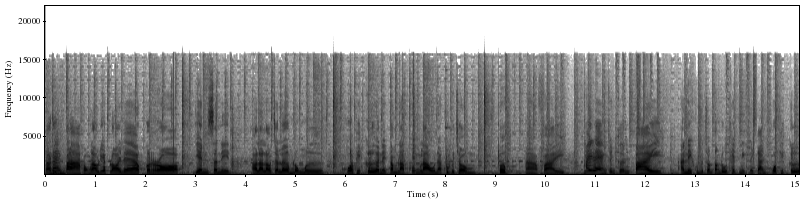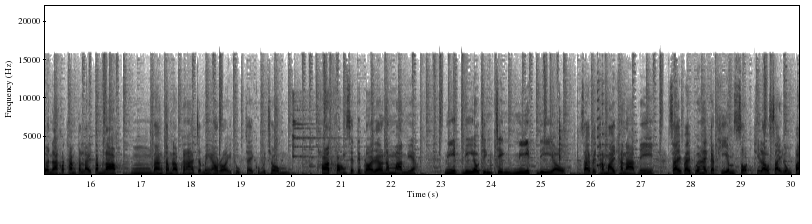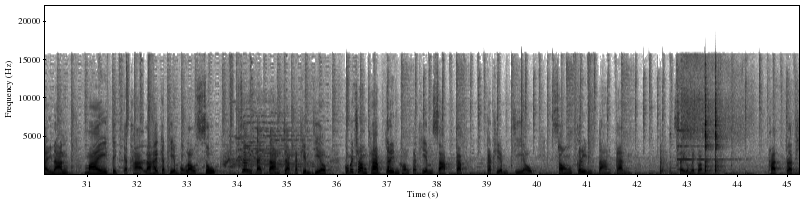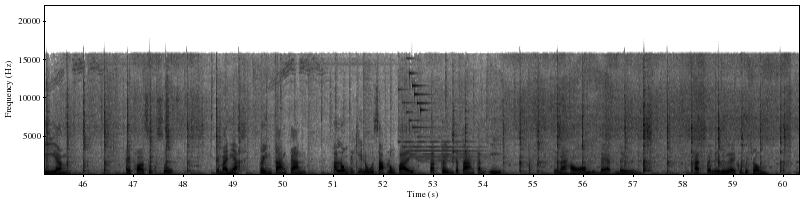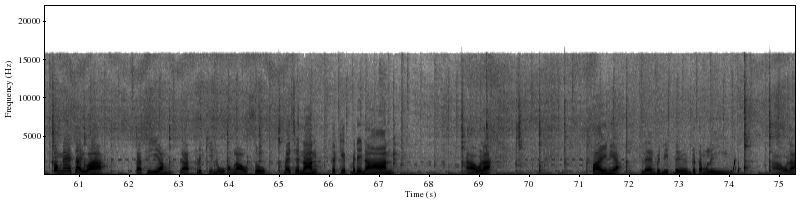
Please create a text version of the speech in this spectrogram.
เราได้ปลาของเราเรียบร้อยแล้วกรอบเย็นสนิท เอาละเราจะเริ่มลงมือคั่วพริกเกลือในตำรับของเรานะคุณผู้ชมปุ๊บอ่าไฟ ไม่แรงจนเกินไป อันนี้คุณผู้ชมต้องดูเทคนิคในการคั่วพริกเกลือนะเขาทำกันหลายตำรับบางตำรับก็อาจจะไม่อร่อยถูกใจคุณผู้ชม ทอดของเสร็จเรียบร้อยแล้วน้ำมันเนี่ยนิดเดียวจริง ๆ นิดเดียว ใส่ไปทำไมขนาดนี้ ใส่ไปเพื่อให้กระเทียมสดที่เราใส่ลงไปนั้น ไม่ติดกระทะและให้กระเทียมของเราสุก ซึ่งแตกต่างจากกระเทียมเจียว คุณผู้ชมครับ กลิ่นของกระเทียมสับกับกระเทียมเจียวสองกลิ่นต่างกัน ใส่ลงไปก่อน ผัดกระเทียม ให้พอสุกๆเห็นไหมเนี่ยกลิ่นต่างกันพอลงพริกขี้หนูสับลงไปก็กลิ่นจะต่างกันอีก เห็นไหมหอมอีกแบบหนึ่ง ผัดไปเรื่อยๆ คุณผู้ชม ต้องแน่ใจว่ากระเทียมและพริกขี้หนูของเราสุก ไม่เช่นนั้นจะเก็บไม่ได้นาน เอาละไฟเนี่ยแรงไปนิดนึงก็ต้องหลีเอาละ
